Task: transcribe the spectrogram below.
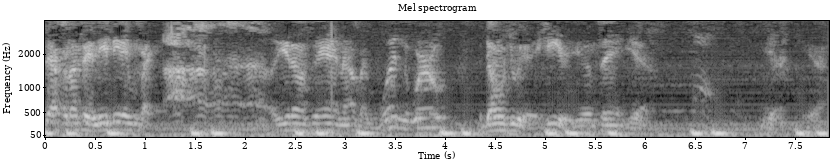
That's what I said. And then it was like, ah, you know what I'm saying? And I was like, what in the world? But don't do it here. You know what I'm saying? Yeah. Yeah. Yeah.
